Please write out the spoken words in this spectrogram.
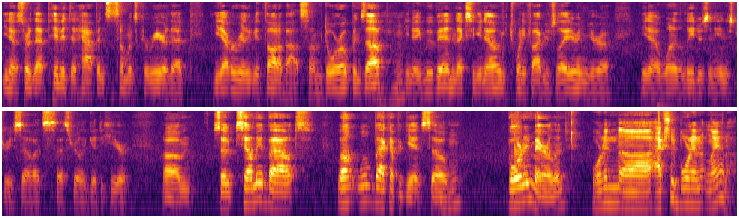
you know sort of that pivot that happens in someone's career that you never really even thought about. Some door opens up, Mm-hmm. you know, you move in. Next thing you know, you're 25 years later, and you're a, you know, one of the leaders in the industry. So that's that's really good to hear. Um, so tell me about. Well, we'll back up again. So, Mm-hmm. born in Maryland. Born in, uh, actually born in Atlanta.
